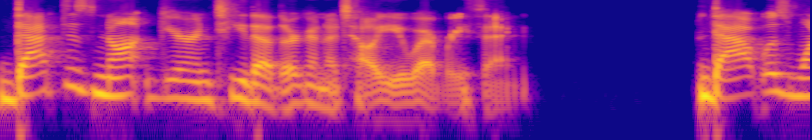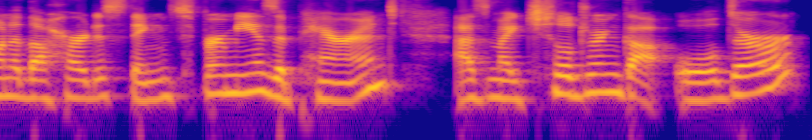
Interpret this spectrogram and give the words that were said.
that does not guarantee that they're going to tell you everything. That was one of the hardest things for me as a parent as my children got older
